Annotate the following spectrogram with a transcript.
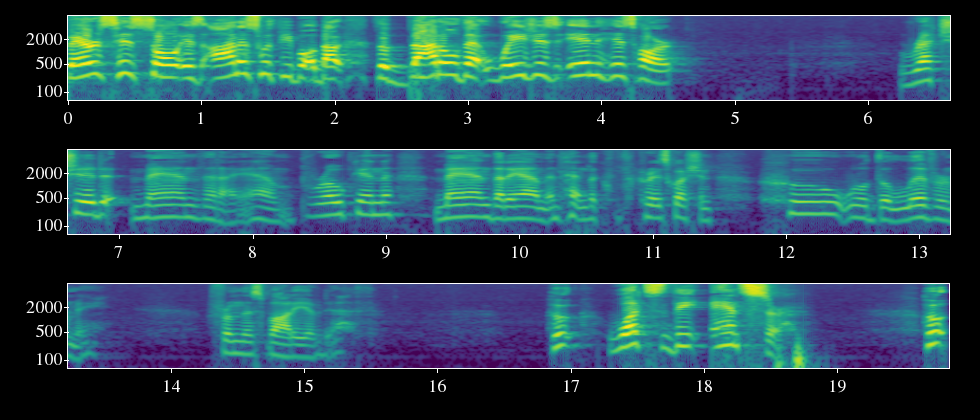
bears his soul, is honest with people about the battle that wages in his heart. Wretched man that I am, broken man that I am. And then the greatest question who will deliver me from this body of death? Who, what's the answer? Who,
